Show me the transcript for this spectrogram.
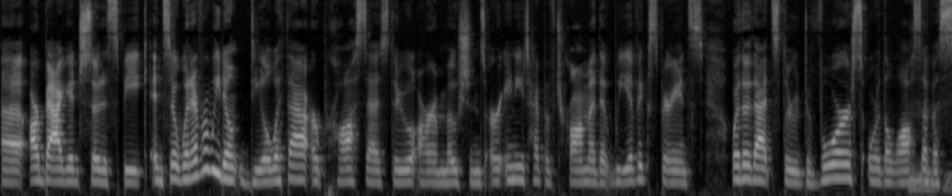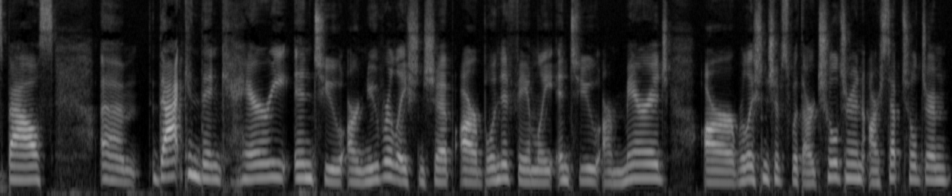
uh, our baggage, so to speak. And so whenever we don't deal with that or process through our emotions or any type of trauma that we have experienced, whether that's through divorce or the loss mm-hmm. of a mm-hmm. spouse, um, that can then carry into our new relationship, our blended family, into our marriage, our relationships with our children, our stepchildren.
